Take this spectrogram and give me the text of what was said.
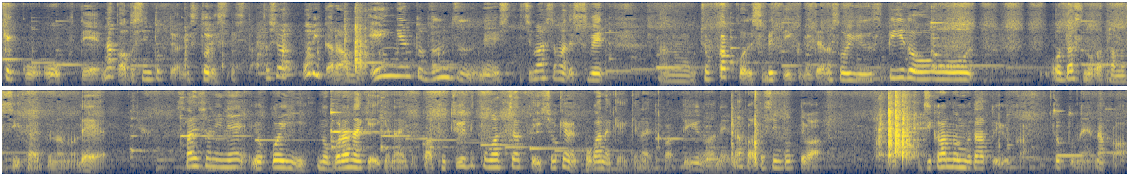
結構多くてなんか私にとってはねストレスでした私は降りたらもう延々とずんずんね一番下まで滑あの直角行で滑っていくみたいなそういうスピードを出すのが楽しいタイプなので最初にね横に登らなきゃいけないとか途中で止まっちゃって一生懸命漕がなきゃいけないとかっていうのはねなんか私にとっては時間の無駄というかちょっとねなんか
